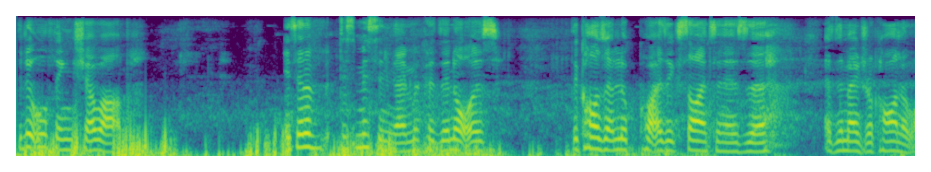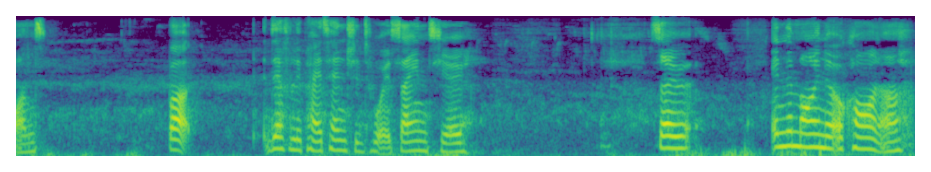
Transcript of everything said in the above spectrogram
the little things show up, instead of dismissing them because they're not as the cards don't look quite as exciting as the as the major arcana ones, but definitely pay attention to what it's saying to you. So, in the minor arcana,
